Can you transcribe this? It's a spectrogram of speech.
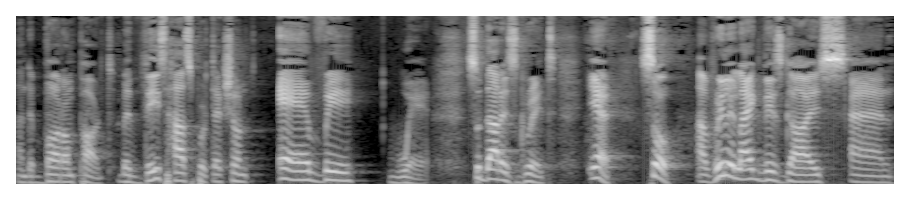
and the bottom part, but this has protection everywhere. So that is great. Yeah. So I really like these guys and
